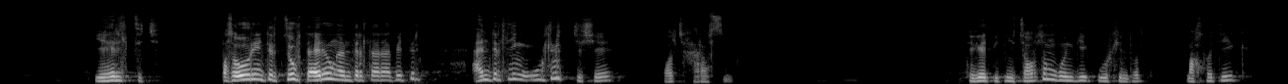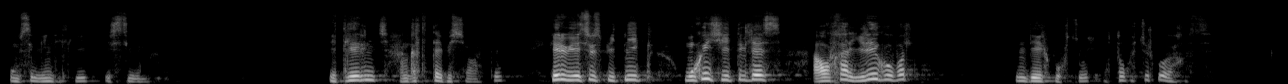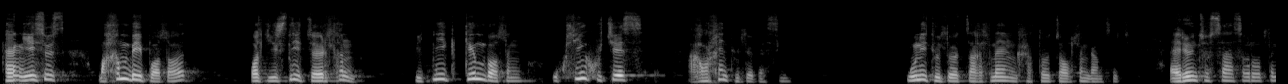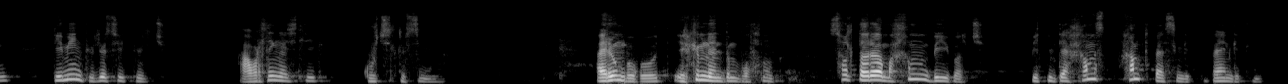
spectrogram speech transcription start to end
ярилцаж бас өөрийн тэр зөвхт ариун амьдралаараа бидэрт амьдралын үлгэр жишээ болж харуулсан байна. Тэгээд бидний зовлон гүнгийг үүрхийн тулд махбодыг өмсөн энэ дэлхийд ирсэн юм. Эдгээр нь ч хангалттай биш байгаа тийм. Хэрв Есүс биднийг мөнхийн шийтгэлээс аврахаар ирээгүй бол энэ дээрх бүх зүйл утга учиргүй байх байсан. Харин Есүс махан бий болоод болж ирсний зорилго нь биднийг гэм болон үхлийн хүчээс аврахын төлөө байсан. Үүний төлөө загалмайн хатуу зовлон амсаж, ариун цусаа асгаруулan гмийн төлөөсөө төлж авралын ажлыг гүйцэлдүүлсэн юм. Ариун бөгөөд эрхэм нандин бурхан сул дорой махан бий болж бидэнтэй хамт байсан байна гэдэг нь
